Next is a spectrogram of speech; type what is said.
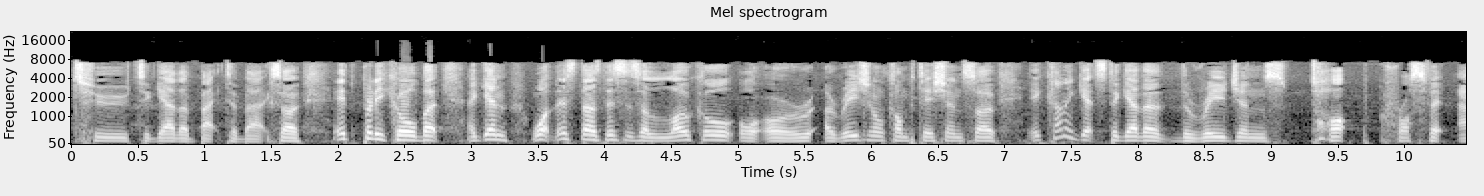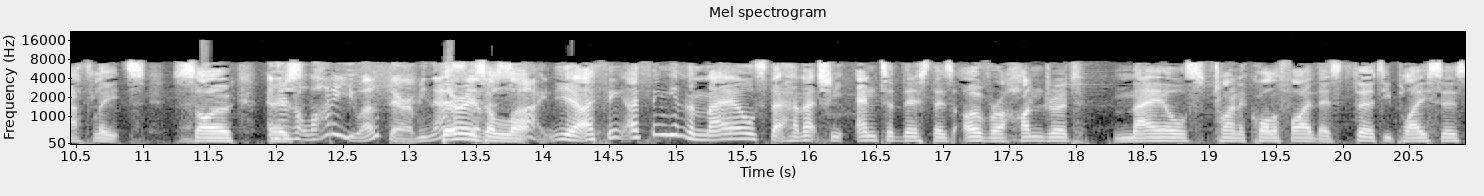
two together back to back. So it's pretty cool. But again, what this does, this is a local or, or a regional competition. So it kind of gets together the region's top CrossFit athletes. So And there's a lot of you out there. I mean, that's there the is a lot. side. Yeah, I think I think in the males that have actually entered this, there's over a hundred males trying to qualify. There's 30 places,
